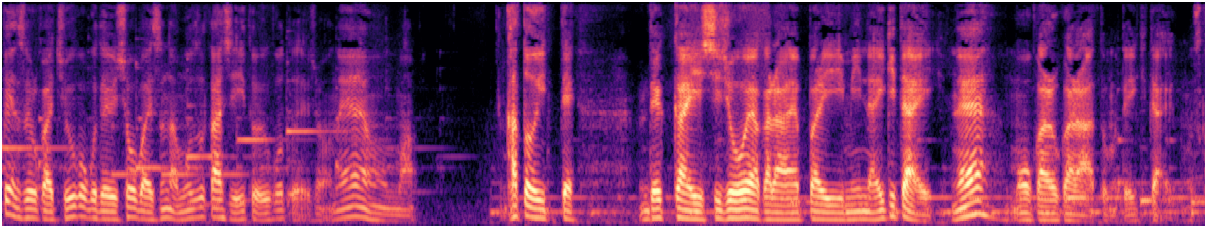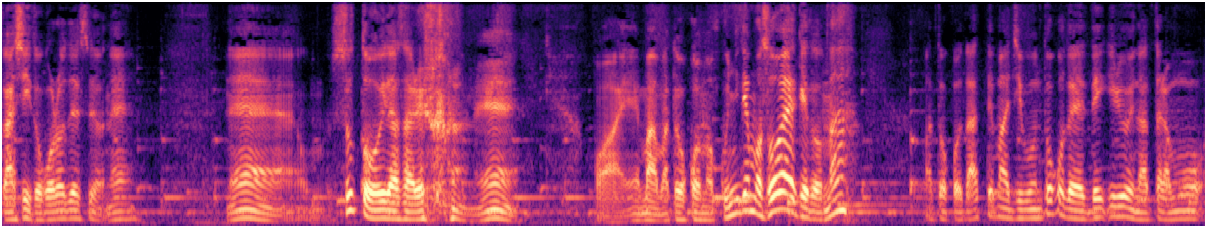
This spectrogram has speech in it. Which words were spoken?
変するから中国で商売するのは難しいということでしょうね、ほんま。かといって、でっかい市場やからやっぱりみんな行きたい。ね。儲かるからと思って行きたい。難しいところですよね。ねえ。すっと追い出されるからね。怖い。まあまあ、どこの国でもそうやけどな。まあ、どこだってまあ自分とこでできるようになったらも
